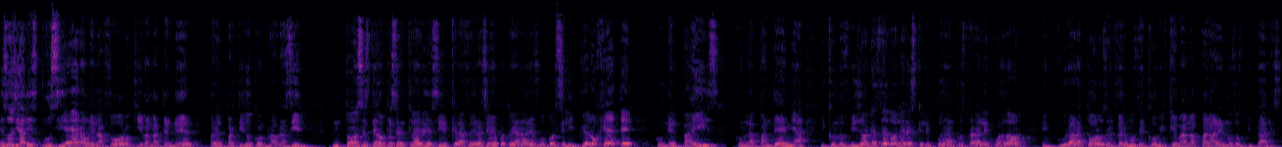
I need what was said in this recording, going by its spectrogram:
esos ya dispusieron el aforo que iban a tener para el partido contra Brasil. Entonces tengo que ser claro y decir que la Federación Ecuatoriana de Fútbol se limpió el ojete con el país con la pandemia y con los millones de dólares que le puedan costar al Ecuador en curar a todos los enfermos de COVID que van a parar en los hospitales.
